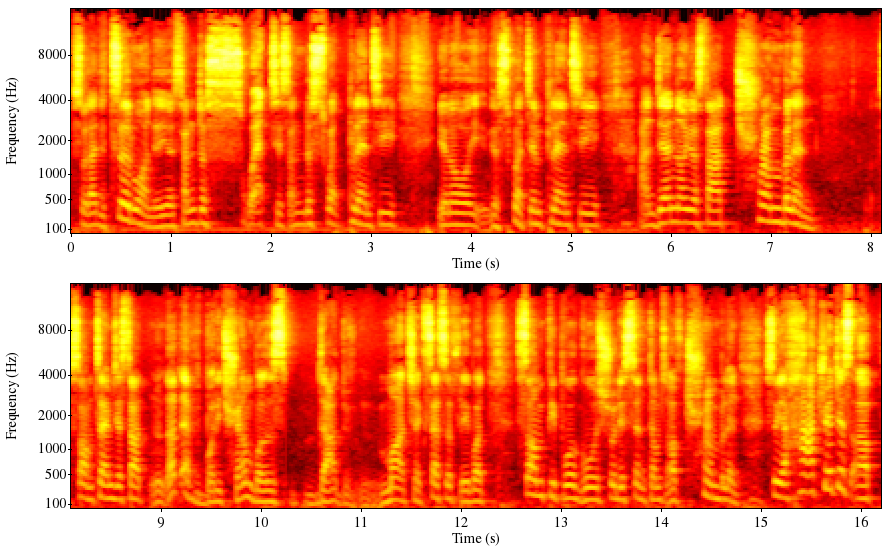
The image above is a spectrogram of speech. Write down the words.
So that the third one, you're starting to sweat, you're starting to sweat plenty, you know, you're sweating plenty, and then now you start trembling sometimes you start not everybody trembles that much excessively but some people go show the symptoms of trembling. So your heart rate is up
